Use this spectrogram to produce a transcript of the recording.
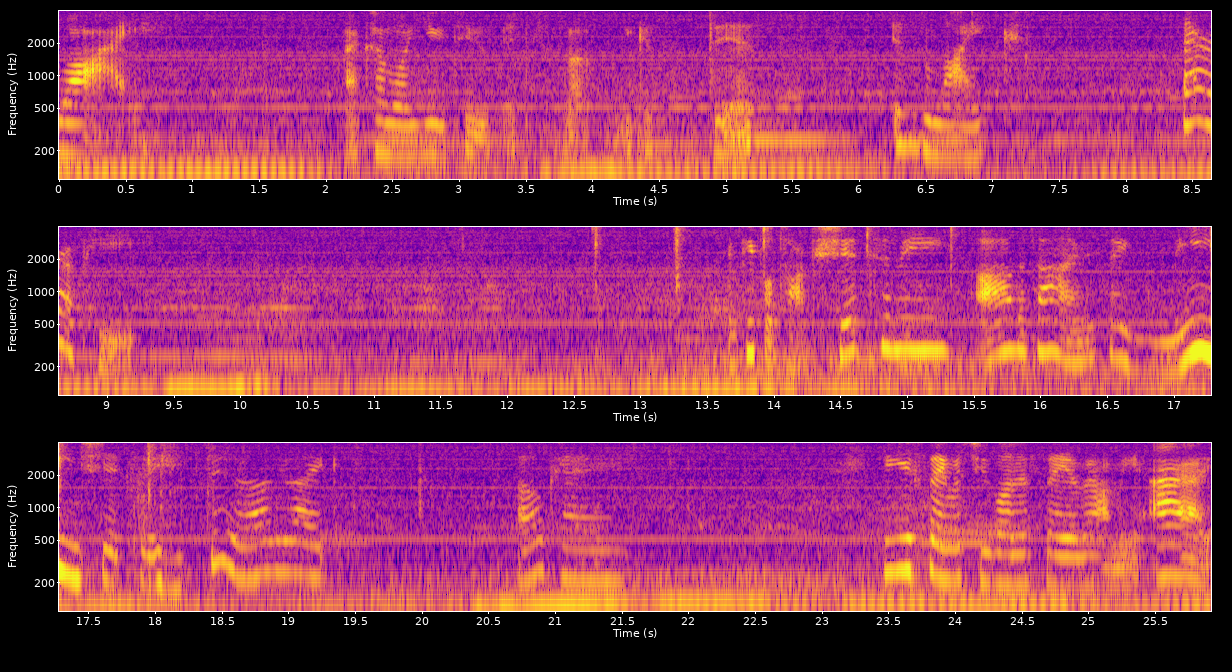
why I come on YouTube and smoke because this is like therapy. And people talk shit to me all the time. They say mean shit to me too. I'll be like, okay. You can say what you want to say about me. I,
